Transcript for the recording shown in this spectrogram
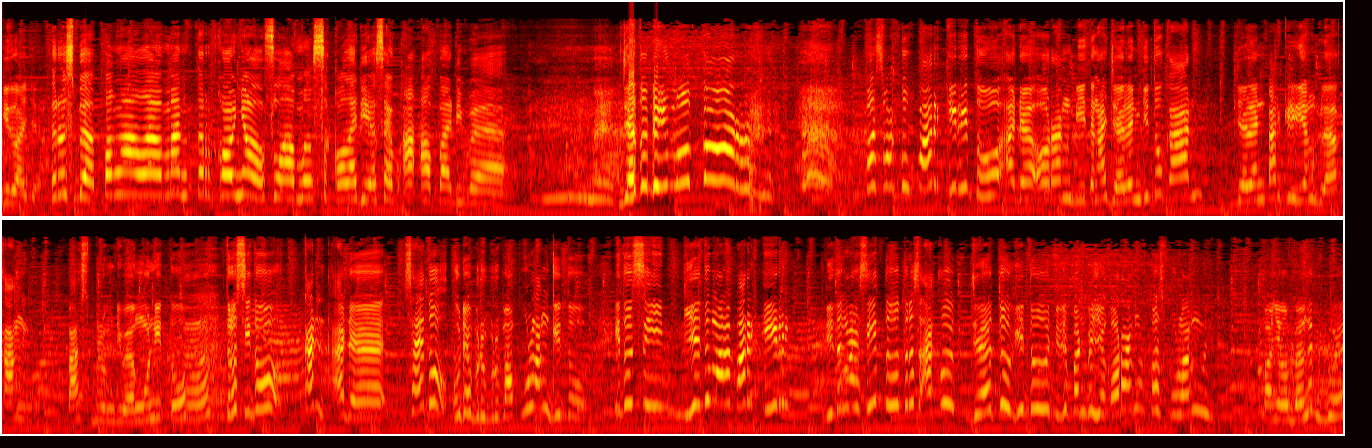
Gitu aja. Terus Mbak, pengalaman terkonyol selama sekolah di SMA apa nih Mbak? jatuh dari motor. Pas waktu parkir itu ada orang di tengah jalan gitu kan, jalan parkir yang belakang pas belum dibangun itu. Terus itu kan ada saya tuh udah buru-buru mau pulang gitu. Itu sih dia tuh malah parkir di tengah situ. Terus aku jatuh gitu di depan banyak orang pas pulang. Konyol banget gue.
